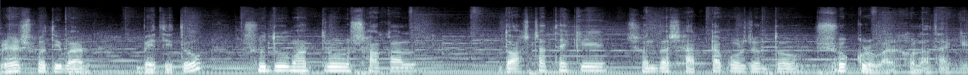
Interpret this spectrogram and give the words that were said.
বৃহস্পতিবার ব্যতীত শুধুমাত্র সকাল দশটা থেকে সন্ধ্যা সাতটা পর্যন্ত শুক্রবার খোলা থাকে।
